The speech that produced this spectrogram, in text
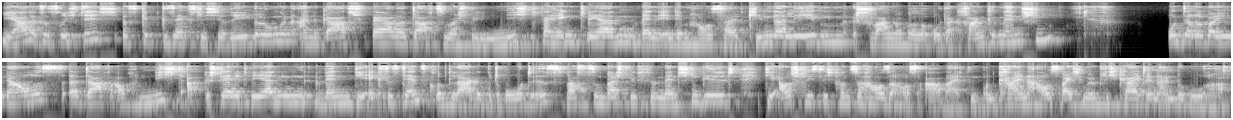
Ja, das ist richtig. Es gibt gesetzliche Regelungen. Eine Gassperre darf zum Beispiel nicht verhängt werden, wenn in dem Haushalt Kinder leben, schwangere oder kranke Menschen. Und darüber hinaus äh, darf auch nicht abgestellt werden, wenn die Existenzgrundlage bedroht ist, was zum Beispiel für Menschen gilt, die ausschließlich von zu Hause aus arbeiten und keine Ausweichmöglichkeit in ein Büro haben.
